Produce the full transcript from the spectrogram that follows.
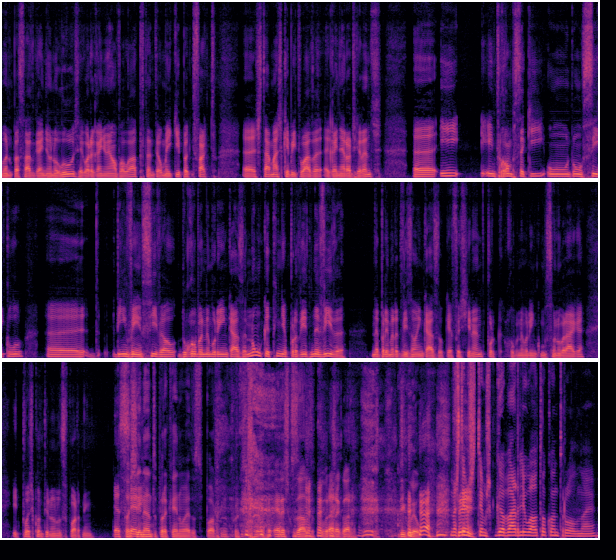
no ano passado ganhou na Luz, agora ganhou em Alvalade, portanto é uma equipa que de facto uh, está mais que habituada a ganhar aos grandes. e interrompe-se aqui um, um ciclo uh, de invencível do Ruben Amorim em casa. Nunca tinha perdido na vida na primeira divisão em casa, o que é fascinante, porque Ruben Amorim começou no Braga e depois continuou no Sporting. É fascinante série... para quem não é do Sporting, porque era escusado de cobrar agora, digo eu. Mas temos, temos que gabar-lhe o autocontrole, não é?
